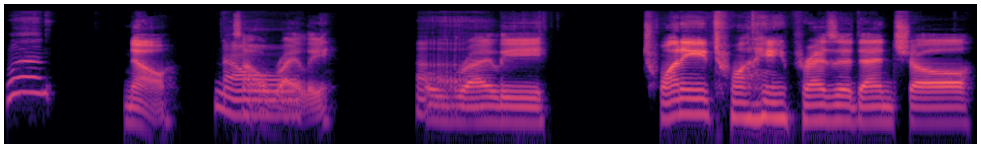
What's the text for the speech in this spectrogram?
What? No, no, it's not O'Reilly. Uh, O'Reilly, 2020 presidential.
